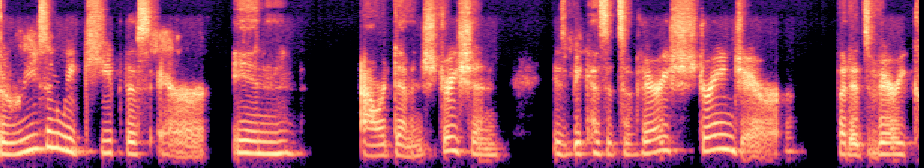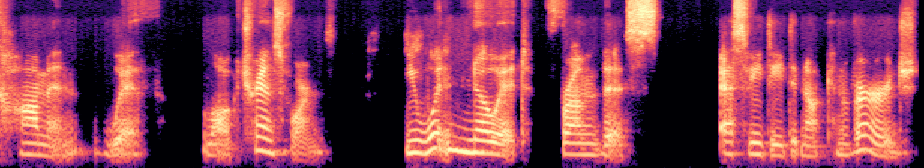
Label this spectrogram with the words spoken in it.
the reason we keep this error in our demonstration is because it's a very strange error, but it's very common with log transforms. You wouldn't know it from this SVD did not converge,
